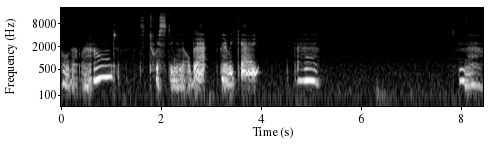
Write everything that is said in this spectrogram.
Pull that round. It's twisting a little bit. There we go. There. There.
